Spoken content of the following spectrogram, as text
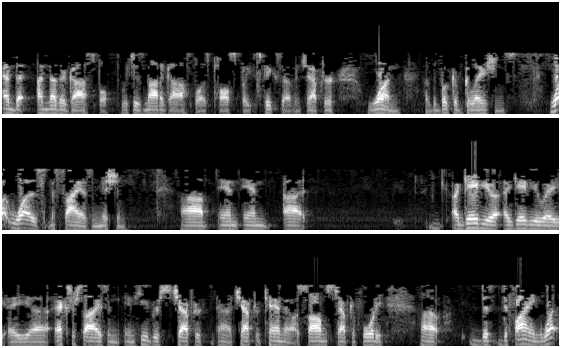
and the, another gospel, which is not a gospel, as Paul speaks of in chapter 1 of the book of Galatians. What was Messiah's mission? Uh, and and uh, I gave you I gave you a, a uh, exercise in, in Hebrews chapter uh, chapter ten, uh, Psalms chapter forty, uh, de- defining what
